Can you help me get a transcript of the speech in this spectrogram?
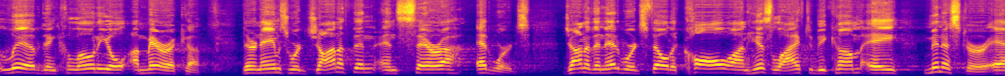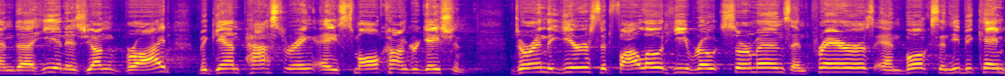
lived in colonial America. Their names were Jonathan and Sarah Edwards. Jonathan Edwards felt a call on his life to become a minister, and uh, he and his young bride began pastoring a small congregation. During the years that followed, he wrote sermons and prayers and books, and he became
